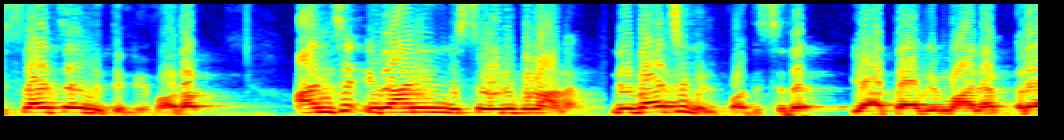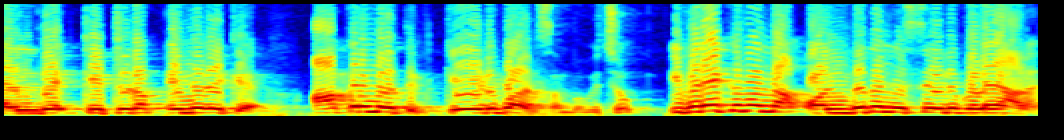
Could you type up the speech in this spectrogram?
ഇസ്രായേൽ സൈന്യത്തിന്റെ വാദം. അഞ്ച് ഇറാനിയൻ മിസൈലുകളാണ് നെവാജിമിൽ പതിച്ചത്. യാത്രാവിമാനം റൺവേ കെട്ടിടം എന്നിവയ്ക്ക് ആക്രമണത്തിൽ കേടുപാട് സംഭവിച്ചു. ഇവിടേക്ക് വന്ന ഒൻപത് മിസൈലുകളെയാണ്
